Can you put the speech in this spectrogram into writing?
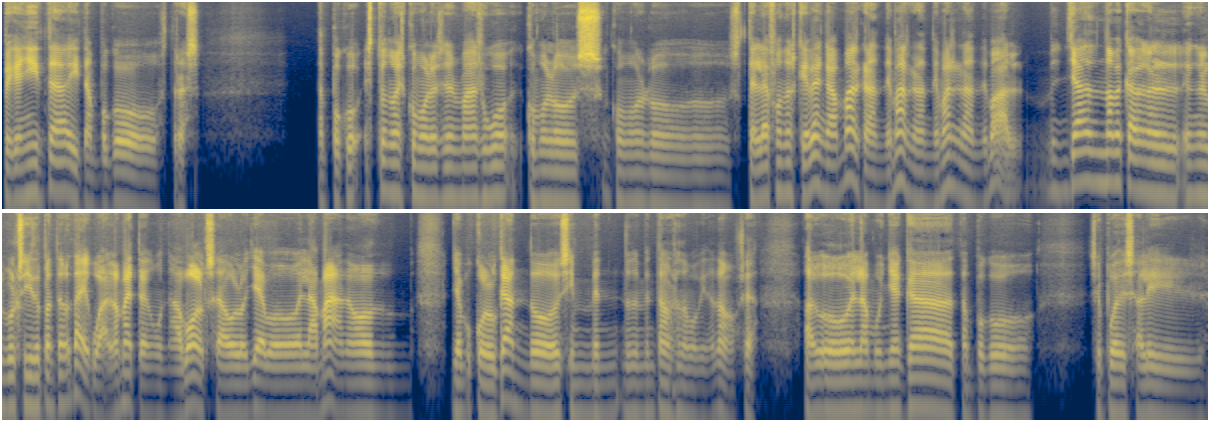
pequeñita y tampoco, ostras, tampoco, esto no es como los como los como los teléfonos que vengan más grande, más grande, más grande, vale, ya no me cabe en el, en el bolsillo del pantalón, da igual, lo meto en una bolsa o lo llevo en la mano, llevo colgando, sin no inventamos una movida, no, o sea, algo en la muñeca tampoco se puede salir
